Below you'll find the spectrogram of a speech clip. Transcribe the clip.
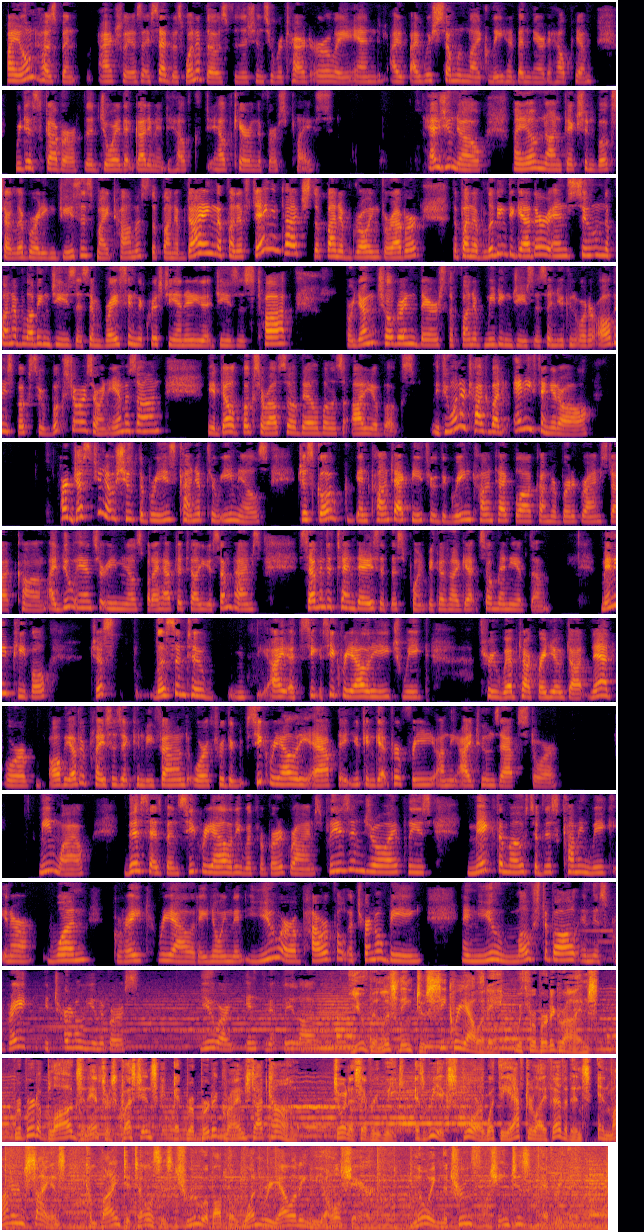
My own husband, actually, as I said, was one of those physicians who retired early. And I, I wish someone like Lee had been there to help him rediscover the joy that got him into health healthcare in the first place. As you know, my own nonfiction books are Liberating Jesus, My Thomas, The Fun of Dying, The Fun of Staying in Touch, The Fun of Growing Forever, The Fun of Living Together, and soon The Fun of Loving Jesus, Embracing the Christianity that Jesus taught. For young children, there's The Fun of Meeting Jesus, and you can order all these books through bookstores or on Amazon. The adult books are also available as audiobooks. if you want to talk about anything at all, or just, you know, shoot the breeze kind of through emails, just go and contact me through the green contact block on robertagrimes.com. I do answer emails, but I have to tell you sometimes seven to 10 days at this point because I get so many of them. Many people just listen to I seek, seek reality each week through webtalkradio.net or all the other places it can be found or through the Seek Reality app that you can get for free on the iTunes App Store. Meanwhile, this has been Seek Reality with Roberta Grimes. Please enjoy. Please make the most of this coming week in our one great reality, knowing that you are a powerful eternal being and you most of all in this great eternal universe. You are infinitely loved. You've been listening to Seek Reality with Roberta Grimes. Roberta blogs and answers questions at robertagrimes.com. Join us every week as we explore what the afterlife evidence and modern science combine to tell us is true about the one reality we all share. Knowing the truth changes everything.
